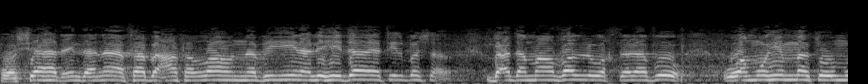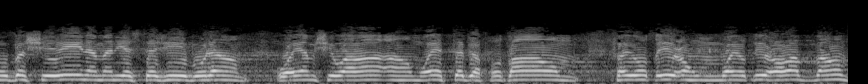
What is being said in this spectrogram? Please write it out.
والشاهد عندنا فبعث الله النبيين لهداية البشر. بعدما ضلوا واختلفوا ومهمتهم مبشرين من يستجيب لهم ويمشي وراءهم ويتبع خطاهم فيطيعهم ويطيع ربهم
